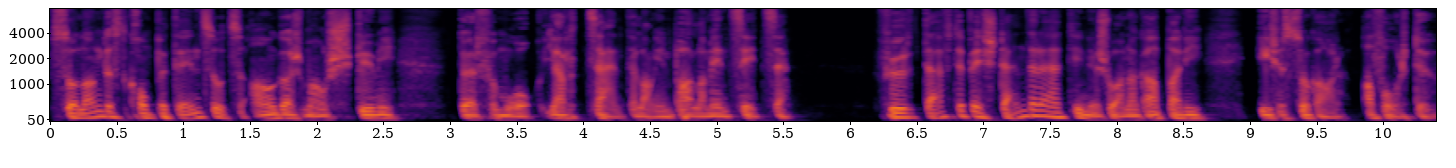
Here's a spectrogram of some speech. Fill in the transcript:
Solange das die Kompetenz und das Engagement stimmen, dürfen wir jahrzehntelang im Parlament sitzen. Für die FDP-Ständerätin Joanna Gappani ist es sogar ein Vorteil.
